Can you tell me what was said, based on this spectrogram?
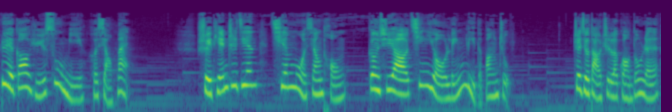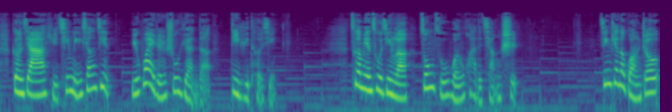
略高于粟米和小麦。水田之间阡陌相同，更需要亲友邻里的帮助，这就导致了广东人更加与亲邻相近、与外人疏远的地域特性，侧面促进了宗族文化的强势。今天的广州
